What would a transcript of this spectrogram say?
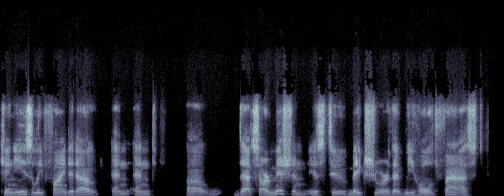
can easily find it out and and uh, that's our mission is to make sure that we hold fast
